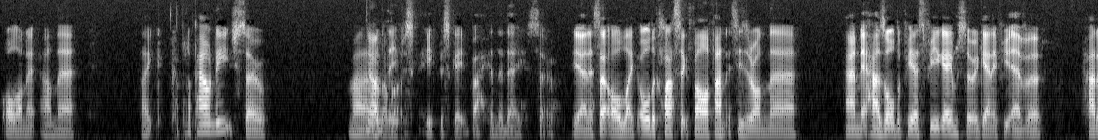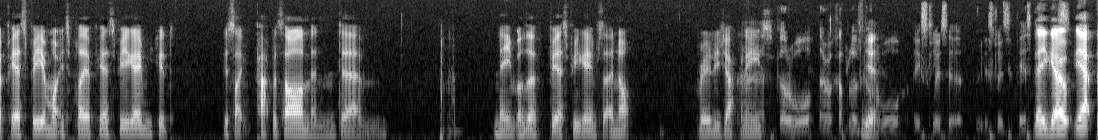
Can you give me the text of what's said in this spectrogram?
all on it and they're like a couple of pound each. So man, I Yeah, loved Ape, bad. Es- Ape Escape back in the day. So yeah, and it's like all like all the classic Final Fantasies are on there, and it has all the PSP games. So again, if you ever had a PSP and wanted to play a PSP game, you could just like pap it on and um, name other PSP games that are not really Japanese. Uh, God of War. There were a couple of Yeah. God of War exclusive exclusive PSP. there you go. Yep.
